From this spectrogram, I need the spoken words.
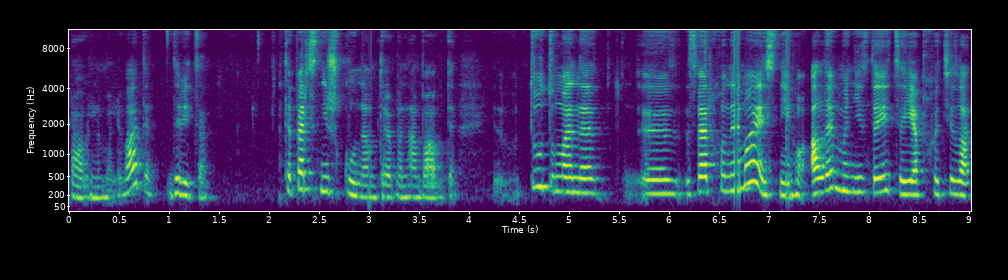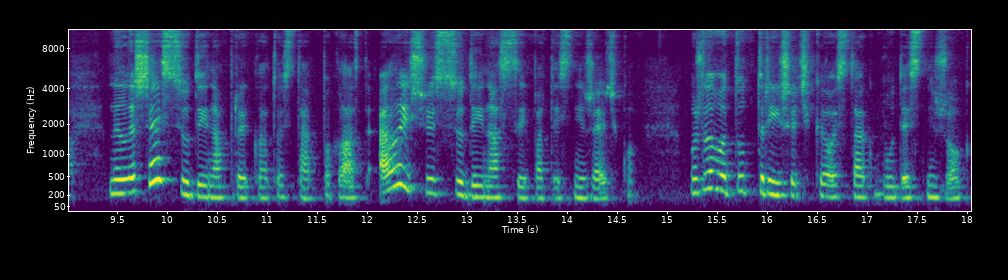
правильно малювати. Дивіться, тепер сніжку нам треба набавити. Тут у мене е, зверху немає снігу, але мені здається, я б хотіла не лише сюди, наприклад, ось так покласти, але й щось сюди насипати сніжечку. Можливо, тут трішечки ось так буде сніжок.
